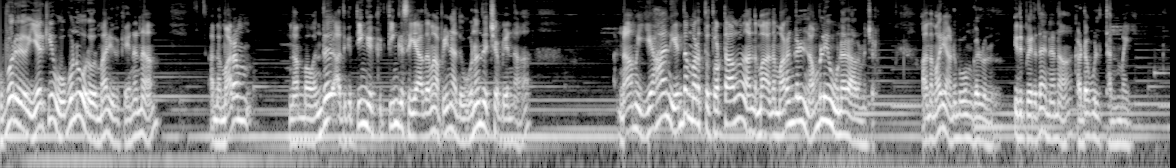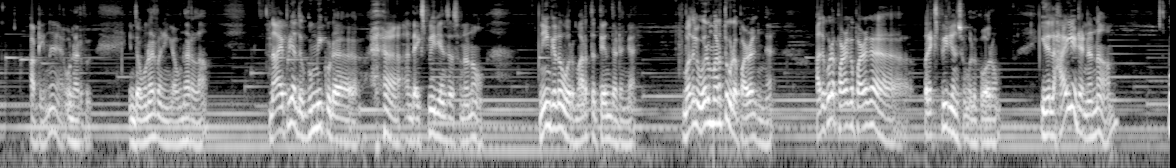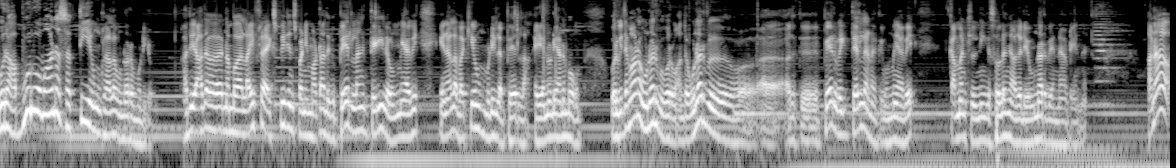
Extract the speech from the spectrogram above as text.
ஒவ்வொரு இயற்கையும் ஒவ்வொன்றும் ஒரு ஒரு மாதிரி இருக்குது என்னென்னா அந்த மரம் நம்ம வந்து அதுக்கு தீங்கு தீங்கு செய்யாதவன் அப்படின்னு அது உணர்ந்துச்சு அப்படின்னா நாம் யா எந்த மரத்தை தொட்டாலும் அந்த ம அந்த மரங்கள் நம்மளையும் உணர ஆரம்பிச்சிடும். அந்த மாதிரி அனுபவங்கள் இது பேர் தான் என்னென்னா கடவுள் தன்மை அப்படின்னு உணர்வு. இந்த உணர்வை நீங்கள் உணரலாம். நான் எப்படி அந்த கும்மி கூட அந்த எக்ஸ்பீரியன்ஸை சொன்னனோ நீங்களும் ஒரு மரத்தை தேர்ந்தெடுங்க. முதல்ல ஒரு மரத்து கூட பழகுங்க. அது கூட பழக பழக ஒரு எக்ஸ்பீரியன்ஸ் உங்களுக்கு வரும். இதில் ஹைலைட் என்னென்னா ஒரு அபூர்வமான சக்தியை உங்களால் உணர முடியும். அது அதை நம்ம லைஃப்பில் எக்ஸ்பீரியன்ஸ் பண்ணி மாட்டோம். அதுக்கு பேர்லாம் தெரியல உண்மையாகவே என்னால் வைக்கவும் முடியல பேர்லாம். என்னுடைய அனுபவம். ஒரு விதமான உணர்வு வரும். அந்த உணர்வு அதுக்கு பேர் வை தெரில எனக்கு உண்மையாகவே கமெண்ட்டில் நீங்கள் சொல்லுங்கள் அதோடைய உணர்வு என்ன அப்படின்னு. ஆனால்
